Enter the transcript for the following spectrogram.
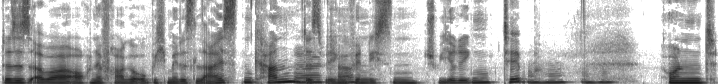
Das ist aber auch eine Frage, ob ich mir das leisten kann. Ja, Deswegen finde ich es einen schwierigen Tipp. Mhm, mh. Und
